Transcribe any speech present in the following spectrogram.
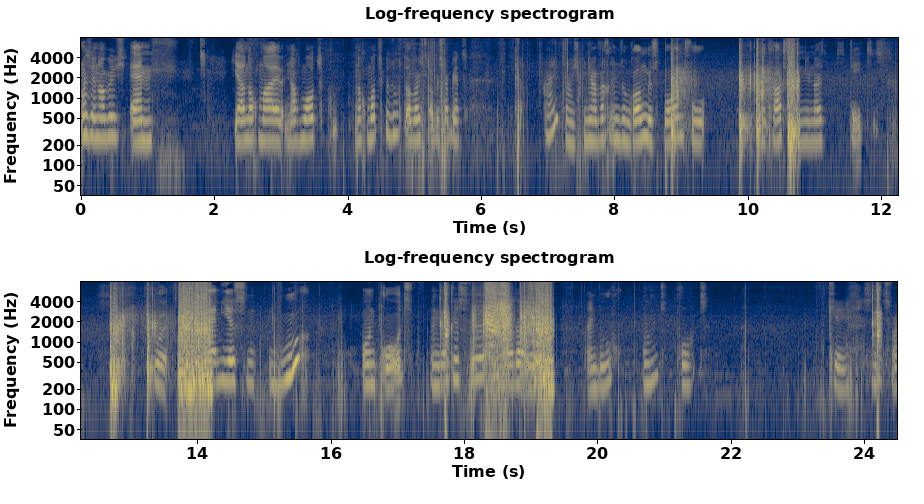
Also dann habe ich ähm ja nochmal nach Mods nach Mods gesucht, aber ich glaube, ich habe jetzt Alter, ich bin ja einfach in so einem Raum gespawnt, wo eine Karte von den United States ist. Cool. Ähm, hier ist ein Buch und Brot in der Kiste. Ist ein Buch und Brot. Okay, das sind zwei.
